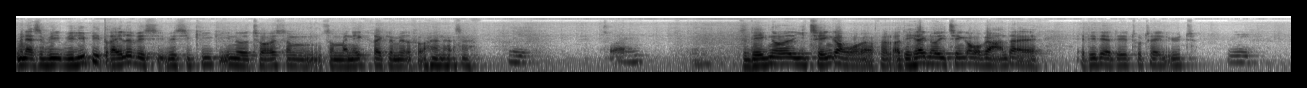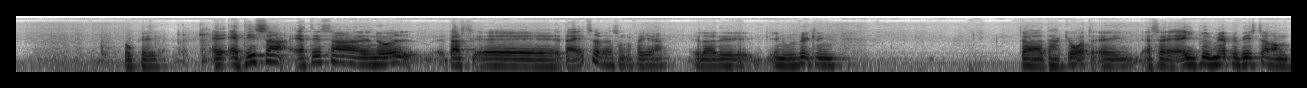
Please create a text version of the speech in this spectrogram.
Men altså, vi vil lige blive drillet, hvis, hvis I gik i noget tøj, som, som man ikke reklamerede for. Altså. Nej, tror jeg ikke. Så det er ikke noget, I tænker over i hvert fald. Og det er heller ikke noget, I tænker over ved andre, at, at det der det er totalt ydt. Nej. Okay. Er, er, det så, er det så noget, der, øh, der altid har været sådan for jer? Eller er det en udvikling, der, der har gjort, at I, altså, er I blevet mere bevidste om,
